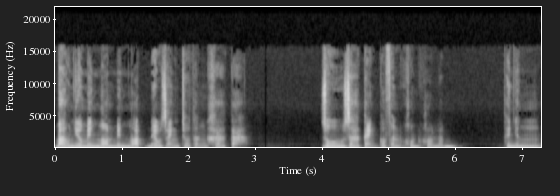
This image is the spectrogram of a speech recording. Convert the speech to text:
bao nhiêu miếng ngon miếng ngọt đều dành cho thằng kha cả. Dù gia cảnh có phần khốn khó lắm, thế nhưng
